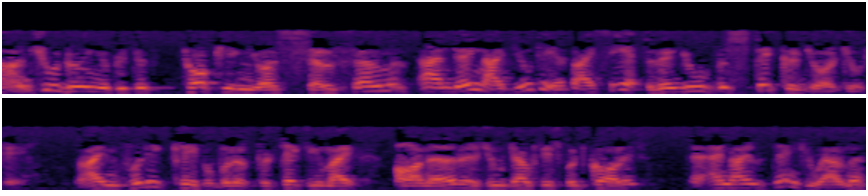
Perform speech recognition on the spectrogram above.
Aren't you doing a bit of talking yourself, Alma? I'm doing my duty as I see it. Then you've mistaken your duty. I'm fully capable of protecting my honor, as you doubtless would call it. And I'll thank you, Alma,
